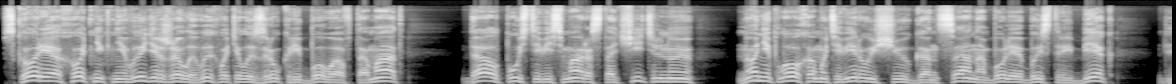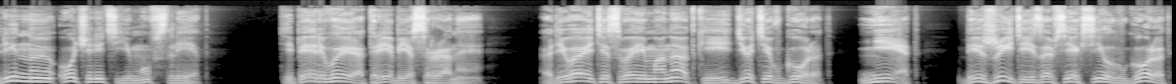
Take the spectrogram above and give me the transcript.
Вскоре охотник не выдержал и выхватил из рук Рябова автомат, дал пусть и весьма расточительную, но неплохо мотивирующую гонца на более быстрый бег, длинную очередь ему вслед. «Теперь вы, отребье сраное, одеваете свои манатки и идете в город. Нет! Бежите изо всех сил в город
